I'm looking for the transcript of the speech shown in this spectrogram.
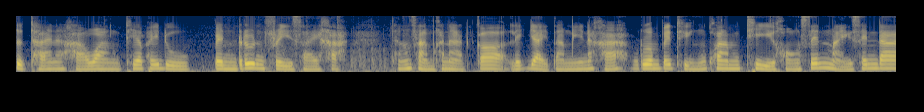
สุดท้ายนะคะ วางเทียบให้ดูเป็นรุ่นฟรีไซส์ค่ะ ทั้ง 3 ขนาดก็เล็กใหญ่ตามนี้นะคะ รวมไปถึงความถี่ของเส้นไหมเส้นได้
